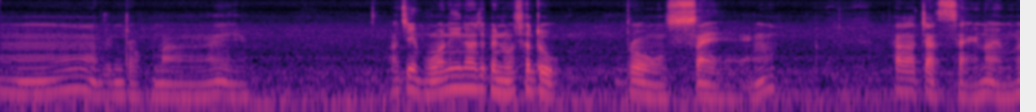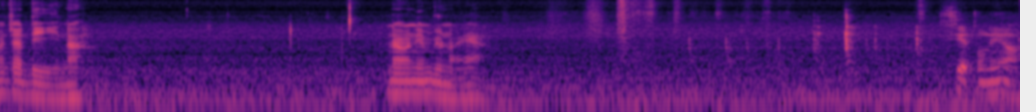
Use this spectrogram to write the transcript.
อ่าเป็นดอกไม้เอาจริงผมว่านี่น่าจะเป็นวัสดุโปร่งแสง ถ้าเราจัดแสงหน่อยมันก็จะดีนะ แล้วอันนี้มอยู่ไหนอะเสียบตรงนี้เหรอ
